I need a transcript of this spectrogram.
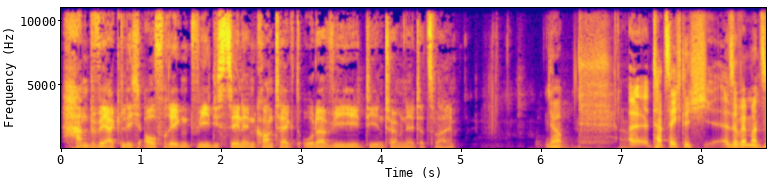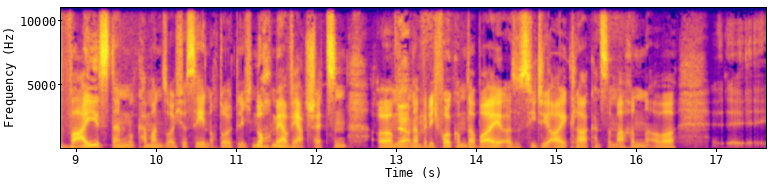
handwerklich aufregend wie die Szene in Contact oder wie die in Terminator 2. Ja. ja. Äh, tatsächlich, also wenn man es weiß, dann kann man solche Szenen auch deutlich noch mehr wertschätzen. Ähm, ja. Und dann bin ich vollkommen dabei. Also CGI, klar, kannst du machen, aber äh,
